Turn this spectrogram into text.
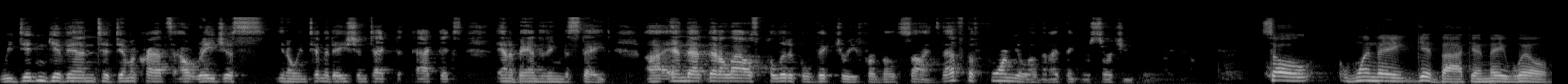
we didn't give in to Democrats' outrageous, you know, intimidation tactics and abandoning the state, uh, and that that allows political victory for both sides. That's the formula that I think we're searching for right now. So when they get back, and they will,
